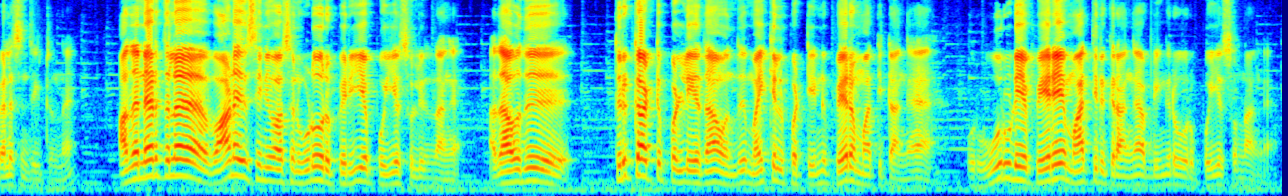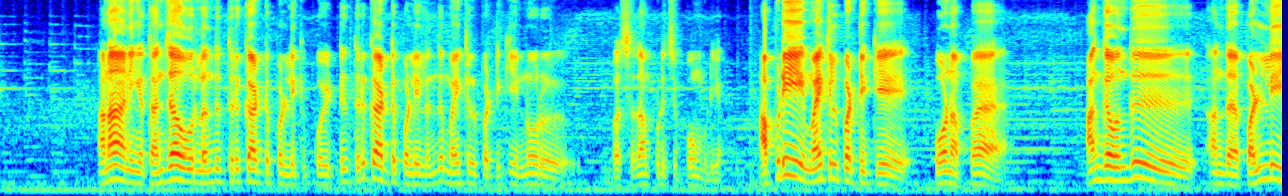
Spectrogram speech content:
வேலை செஞ்சுக்கிட்டு இருந்தேன். அந்த நேரத்தில் வானதி சீனிவாசன் கூட ஒரு பெரிய பொய்யை சொல்லியிருந்தாங்க. அதாவது திருக்காட்டுப்பள்ளியை தான் வந்து மைக்கேல்பட்டின்னு பேரை மாற்றிட்டாங்க ஒரு ஊருடைய பேரே மாற்றிருக்கிறாங்க அப்படிங்கிற ஒரு பொய்யை சொன்னாங்க. ஆனால் நீங்கள் தஞ்சாவூர்லேருந்து திருக்காட்டுப்பள்ளிக்கு போயிட்டு திருக்காட்டுப்பள்ளியிலேருந்து மைக்கேல்பட்டிக்கு இன்னொரு பஸ்ஸு தான் பிடிச்சி போக முடியும். அப்படி மைக்கேல்பட்டிக்கு போனப்ப அங்கே வந்து அந்த பள்ளி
